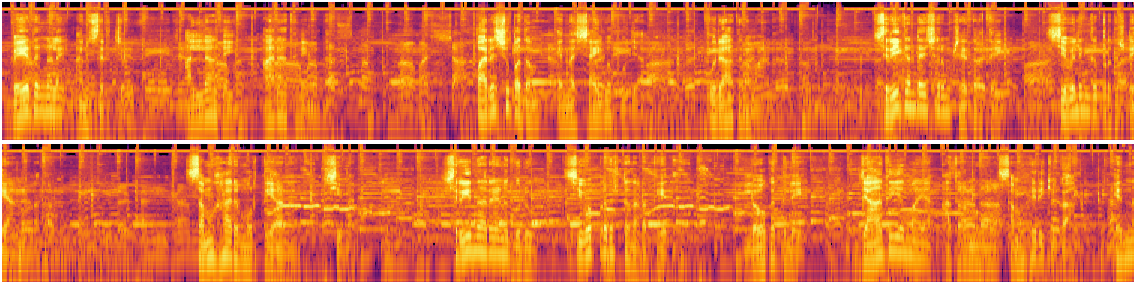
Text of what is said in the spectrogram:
വേദങ്ങളെ അനുസരിച്ചും അല്ലാതെയും ആരാധനയുണ്ട്. പരശുപദം എന്ന ശൈവപൂജ പുരാതനമാണ്. ശ്രീകണ്ഠേശ്വരം ക്ഷേത്രത്തിൽ ശിവലിംഗ പ്രതിഷ്ഠയാണുള്ളത്. സംഹാരമൂർത്തിയാണ് ശിവൻ. ശ്രീനാരായണ ഗുരു ശിവപ്രതിഷ്ഠ നടത്തിയത് ലോകത്തിലെ ജാതീയമായ അധർമ്മങ്ങൾ സംഹരിക്കുക എന്ന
